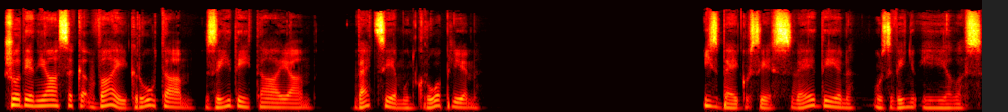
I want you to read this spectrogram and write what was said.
Šodien jāsaka vai grūtām, zīdītājām, veciem un kropļiem. Izbeigusies svētdiena uz viņu ielas.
